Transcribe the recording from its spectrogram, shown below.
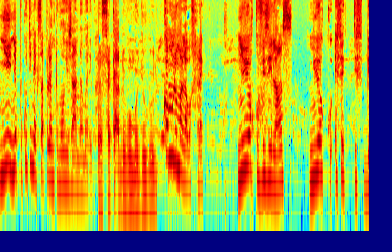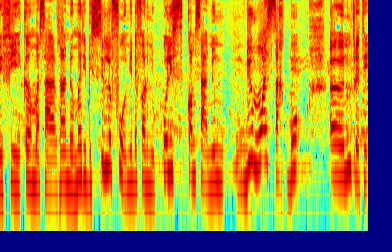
ñii ñëpp ku ci nekk sa plainte moo ngi gendarmerie ba. sa kàddu bu mujj. comme lu ma la wax rek ñu yokk vigilance ñu yokk effectif bi fii Kër Massar gendarmerie bi s'il le faut ñu defal ñu police comme ça ñun du moins sax bu nu mu tuddati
